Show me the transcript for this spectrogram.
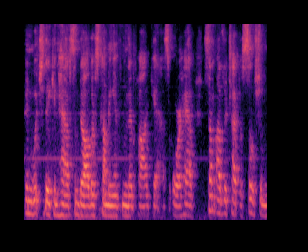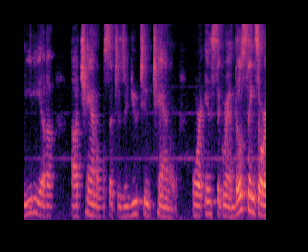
in which they can have some dollars coming in from their podcast or have some other type of social media uh, channel such as a youtube channel or instagram those things are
